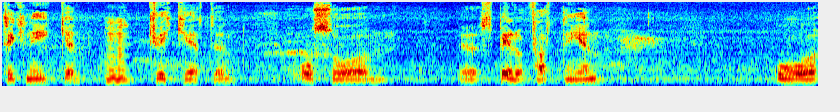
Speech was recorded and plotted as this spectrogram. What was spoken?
Tekniken, Mm. kvickheten och så eh, speluppfattningen. Och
